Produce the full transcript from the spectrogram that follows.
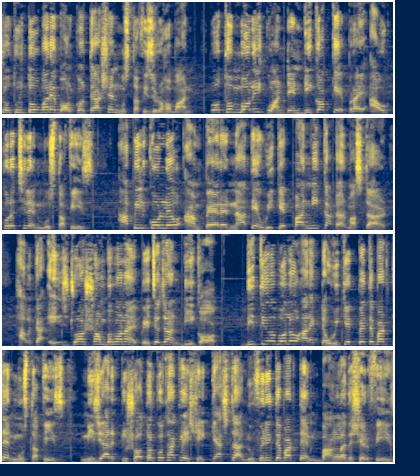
চতুর্থ ওভারে বল করতে আসেন মুস্তাফিজুর রহমান। প্রথম বলেই কোয়ান্টেন ডিকককে প্রায় আউট করেছিলেন মুস্তাফিজ। আপিল করলেও আম্পায়ারের নাতে উইকেট পাননি কাটার মাস্টার। হালকা এইজ হওয়ার সম্ভাবনায় বেঁচে যান ডিকক দ্বিতীয় বলেও আরেকটা উইকেট পেতে পারতেন মুস্তাফিজ। নিজে আর একটু সতর্ক থাকলে সেই ক্যাচটা লুফে নিতে পারতেন বাংলাদেশের ফিজ।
